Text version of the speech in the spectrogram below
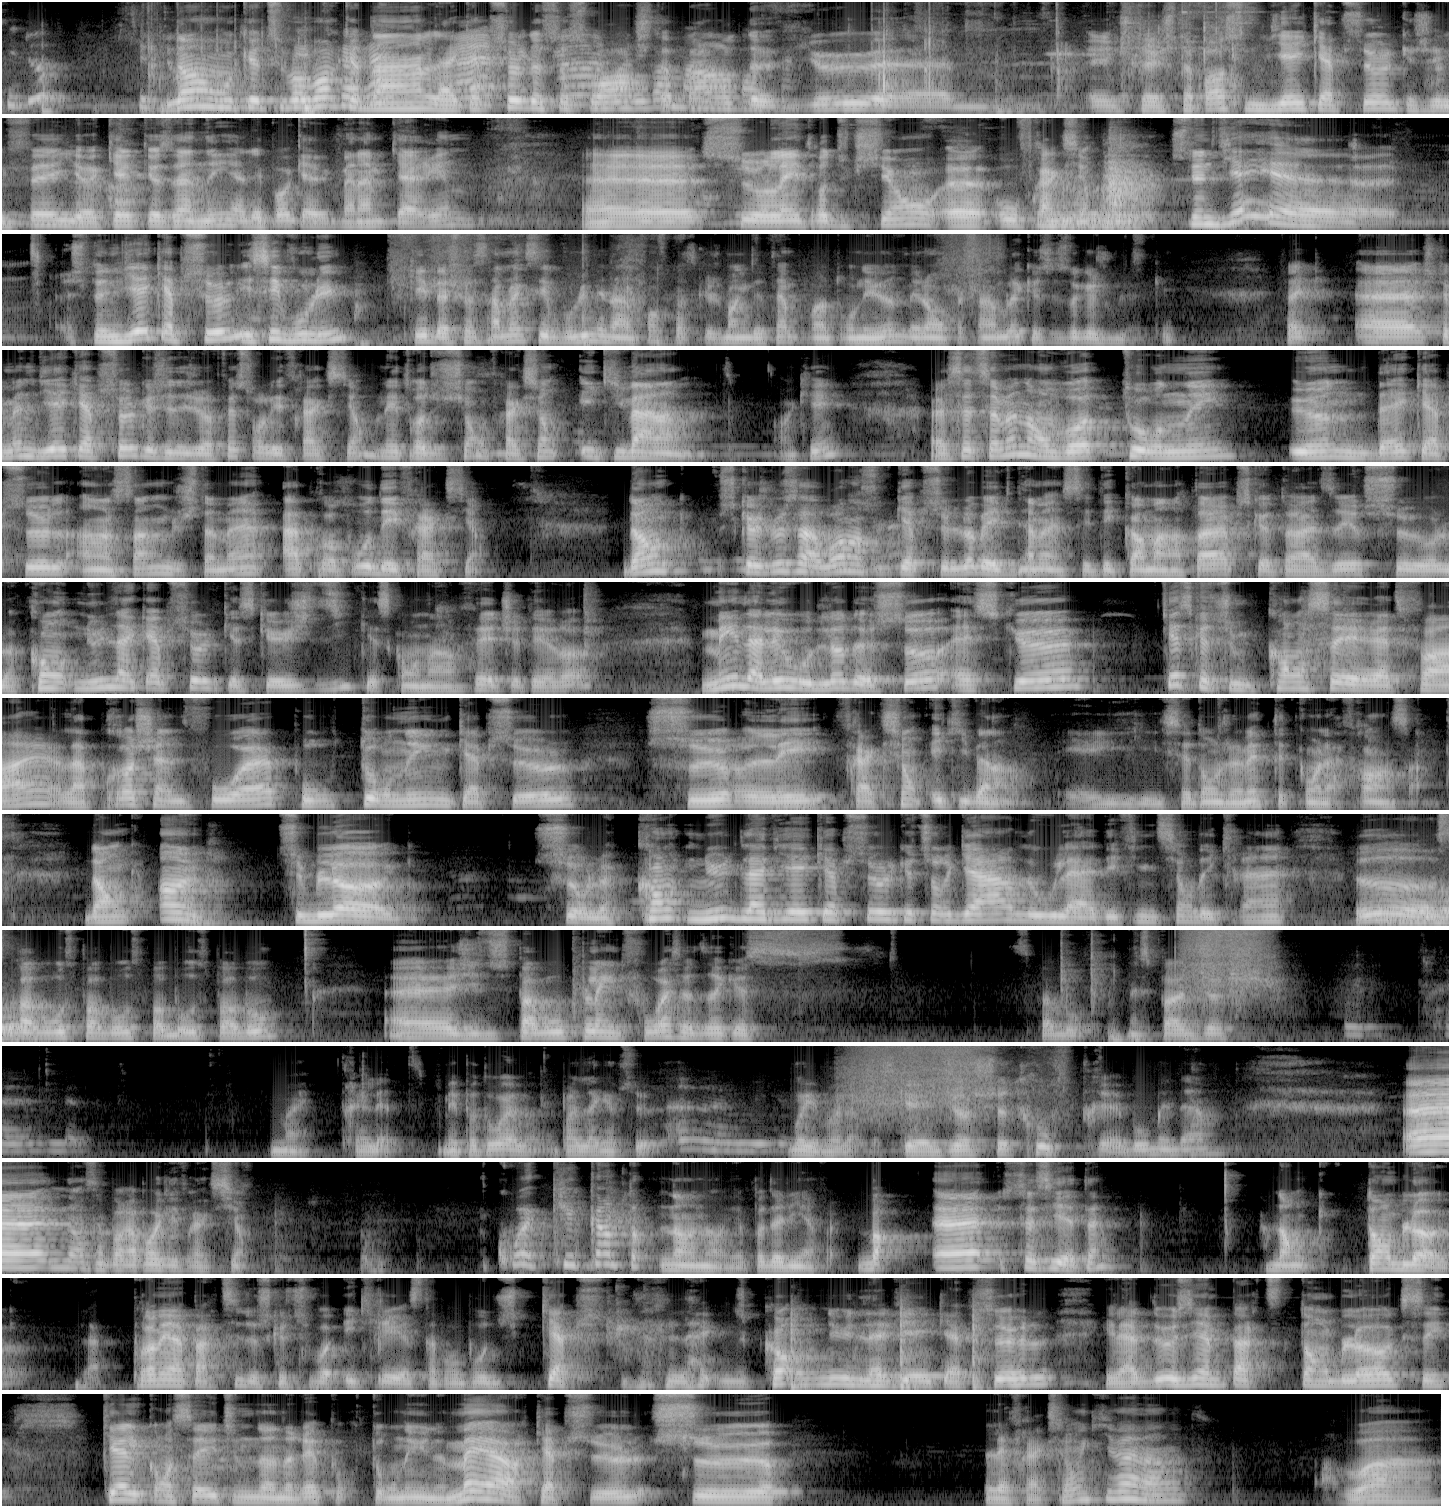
C'est tout? Donc, tu vas voir que dans la Ah, capsule de ce soir, je te parle de vieux. euh, je, te, je te passe une vieille capsule que j'ai fait il y a quelques années à l'époque avec Mme Karine euh, sur l'introduction euh, aux fractions. C'est une vieille. euh, c'est une vieille capsule et c'est voulu. Ok, ben, je fais semblant que c'est voulu, mais dans le fond, c'est parce que je manque de temps pour en tourner une. Mais là, on fait semblant que c'est ça que je voulais. ok? Fait que, euh, je te mets une vieille capsule que j'ai déjà fait sur les fractions, l'introduction aux fractions équivalentes. OK? Euh, cette semaine, on va tourner une des capsules ensemble, justement, à propos des fractions. Donc, ce que je veux savoir dans cette capsule-là, bien évidemment, c'est tes commentaires, puis ce que tu as à dire sur le contenu de la capsule, qu'est-ce que je dis, qu'est-ce qu'on en fait, etc. Mais d'aller au-delà de ça, est-ce que, qu'est-ce que tu me conseillerais de faire la prochaine fois pour tourner une capsule sur les fractions équivalentes? Et sait-on jamais, peut-être qu'on la fera ensemble. Donc, un, tu blogues sur le contenu de la vieille capsule que tu regardes ou la définition d'écran. Ah, c'est pas beau, c'est pas beau, c'est pas beau, c'est pas beau. Euh, J'ai dit c'est pas beau plein de fois, ça veut dire que c'est pas beau. N'est-ce pas, Josh? Oui, très lettre. Ouais, très lettre. Mais pas toi, là, on parle de la capsule. Ah oui. Oui, voilà, parce que Josh se trouve très beau, mesdames. Euh, non, ça n'a pas rapport avec les fractions. Quoique, quand on... Non, non, il n'y a pas de lien à faire. Bon, euh, ceci étant, donc, ton blog, la première partie de ce que tu vas écrire, c'est à propos du, contenu de la vieille capsule. Et la deuxième partie de ton blog, c'est quel conseil tu me donnerais pour tourner une meilleure capsule sur les fractions équivalentes. Au revoir.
